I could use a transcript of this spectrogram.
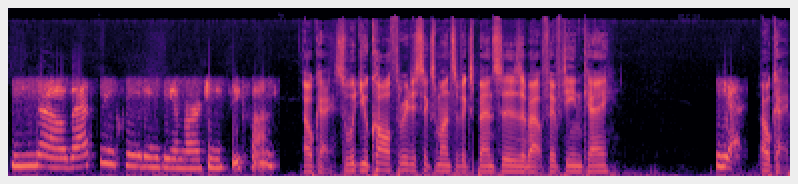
No, that's including the emergency fund. Okay. So, would you call three to six months of expenses about 15K? Yes. Okay.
